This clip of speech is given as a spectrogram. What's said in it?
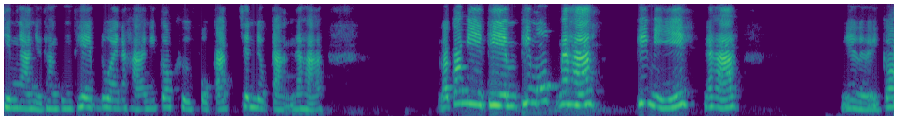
ทีมงานอยู่ทางกรุงเทพด้วยนะคะอันนี่ก็คือโฟกัสเช่นเดียวกันนะคะ แล้วก็มีทีมพี่มุกนะคะ พี่หมีนะคะ นี่เลยก็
